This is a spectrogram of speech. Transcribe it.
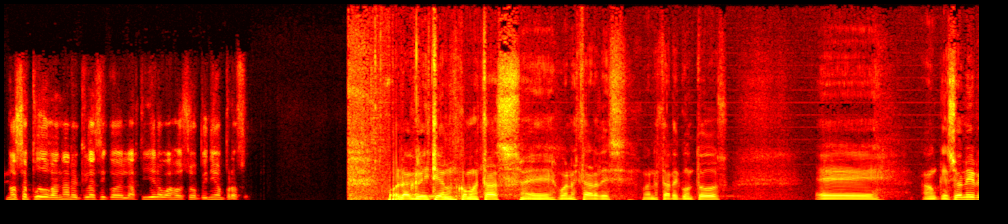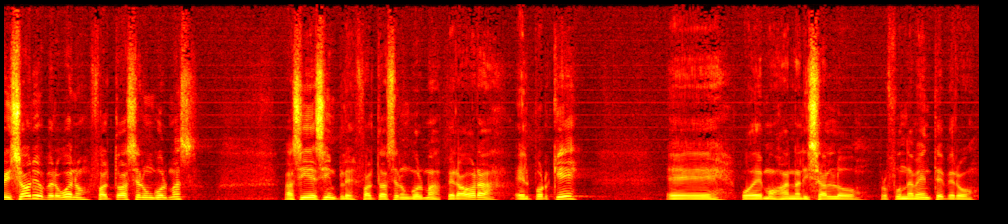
no se pudo ganar el clásico del astillero bajo su opinión, profe? Hola Cristian, ¿cómo estás? Eh, buenas tardes, buenas tardes con todos. Eh, aunque suene irrisorio, pero bueno, faltó hacer un gol más. Así de simple, faltó hacer un gol más. Pero ahora, el por qué, eh, podemos analizarlo profundamente, pero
